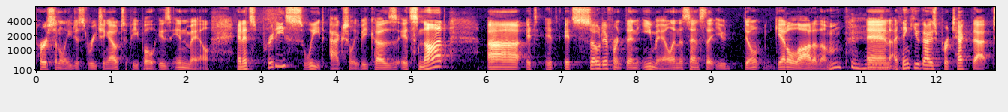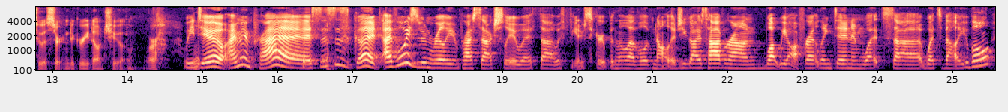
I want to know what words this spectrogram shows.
personally just reaching out to people is InMail. And it's pretty sweet actually because it's not uh, it's it, it's so different than email in the sense that you don't get a lot of them, mm-hmm. and I think you guys protect that to a certain degree, don't you? Or we do. I'm impressed. this is good. I've always been really impressed, actually, with uh, with Phoenix Group and the level of knowledge you guys have around what we offer at LinkedIn and what's uh, what's valuable.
